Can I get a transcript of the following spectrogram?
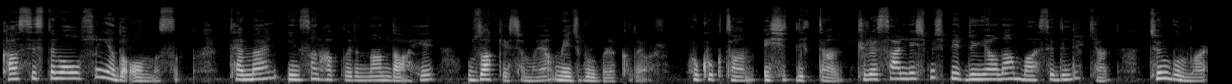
kas sistemi olsun ya da olmasın temel insan haklarından dahi uzak yaşamaya mecbur bırakılıyor. Hukuktan, eşitlikten, küreselleşmiş bir dünyadan bahsedilirken tüm bunlar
